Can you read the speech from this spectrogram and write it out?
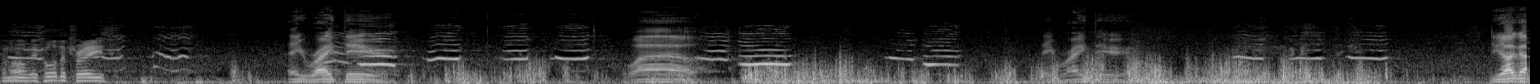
Come on, before the trees. Hey, right there. Wow. They right there. Do y'all got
